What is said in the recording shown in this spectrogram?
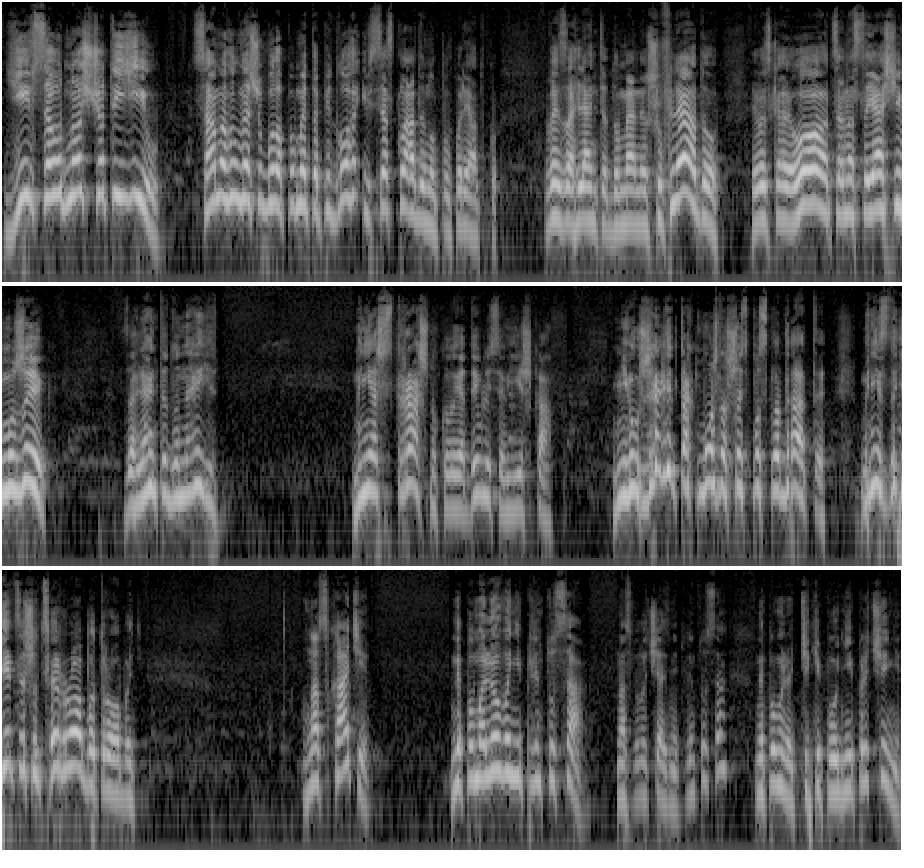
Їй все одно, що ти їв. Саме головне, щоб була помита підлога і все складено по порядку. Ви загляньте до мене в шуфляду, і ви скажете, о, це настоящий мужик. Загляньте до неї. Мені аж страшно, коли я дивлюся в її шкаф. Неужели так можна щось поскладати? Мені здається, що це робот робить. У нас в хаті не помальовані плінтуса. У нас величезні плінтуса, не помальовані тільки по одній причині.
